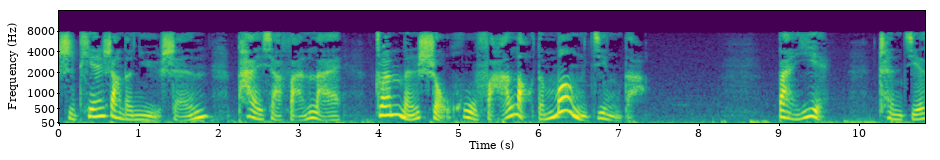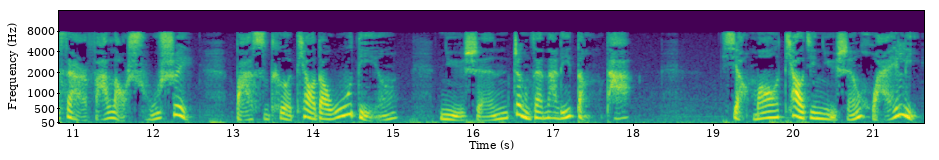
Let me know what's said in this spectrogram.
是天上的女神派下凡来。专门守护法老的梦境的。半夜，趁杰塞尔法老熟睡，巴斯特跳到屋顶，女神正在那里等他。小猫跳进女神怀里，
